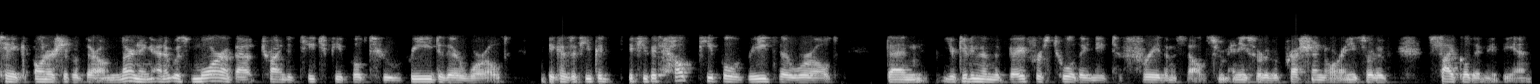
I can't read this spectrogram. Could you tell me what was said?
take ownership of their own learning. And it was more about trying to teach people to read their world. Because if you could, if you could help people read their world, then you're giving them the very first tool they need to free themselves from any sort of oppression or any sort of cycle they may be in.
